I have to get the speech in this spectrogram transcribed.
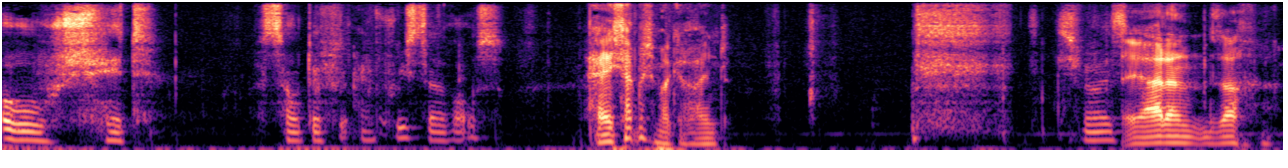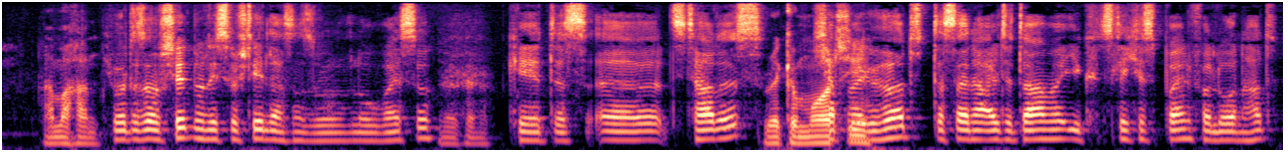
Oh shit. Was haut der für ein Freestyle raus? Hä, ich hab mich mal gereimt. Ich weiß. Ja, dann sag. Na, mach an. Ich wollte das auch Shit nur nicht so stehen lassen, so low, weißt du? Okay. Okay, das äh, Zitat ist: Rick and Ich habe mal Morty. gehört, dass eine alte Dame ihr künstliches Bein verloren hat.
